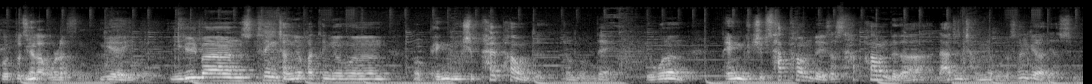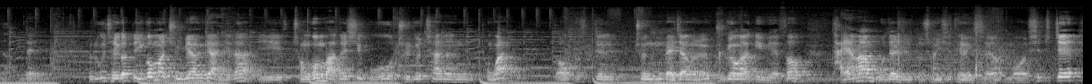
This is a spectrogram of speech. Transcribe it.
그것도 제가 몰랐습니다. 예, 일반 스트링 장력 같은 경우는 168파운드 정도인데 요거는 164파운드에서 4파운드가 낮은 장력으로 설계가 되었습니다. 네. 그리고 저희가 또 이것만 준비한 게 아니라 이 점검 받으시고 줄 교체하는 동안 또 어쿠스틱 준 매장을 구경하기 위해서 다양한 모델들도 전시되어 있어요. 뭐 실제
